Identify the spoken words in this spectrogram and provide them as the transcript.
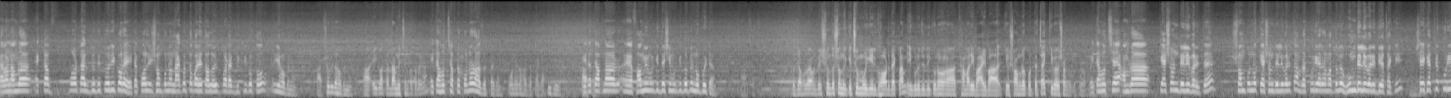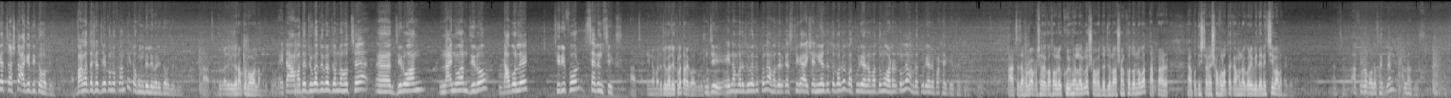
কারণ আমরা একটা প্রোডাক্ট যদি তৈরি করে এটা কোয়ালিটি সম্পূর্ণ না করতে পারে তাহলে ওই প্রোডাক্ট বিক্রি করতেও ইয়ে হবে না আর সুবিধা হবে না। এই ঘরটার দাম নিচ্ছেন কত টাকা? এটা হচ্ছে আপনার পনেরো হাজার টাকা। পনেরো হাজার টাকা। জি। এটাতে আপনার ফার্মি মুরগি দেশি মুরগি ধরবে নব্বইটা। আচ্ছা আচ্ছা। তো যখন আমরা বেশ সুন্দর সুন্দর কিছু মুরগির ঘর দেখলাম এগুলো যদি কোনো খামারি ভাই বা কেউ সংগ্রহ করতে চায় কীভাবে সংগ্রহ করতে পারবে? এটা হচ্ছে আমরা ক্যাশ অন ডেলিভারিতে সম্পূর্ণ ক্যাশ অন ডেলিভারিতে আমরা কুরিয়ারের মাধ্যমে হোম ডেলিভারি দিয়ে থাকি। সেই ক্ষেত্রে কুরিয়ার চার্জটা আগে দিতে হবে। বাংলাদেশের যে কোনো প্রান্তে এটা হোম ডেলিভারি দেওয়া যাবে। আচ্ছা যোগাযোগের জন্য আপনার মোবাইল নাম্বার একটু বলুন। এটা আমাদের যোগাযোগের জন্য হচ্ছে zero one nine one zero double eight three four seven six আচ্ছা এই নাম্বারে যোগাযোগ করলে তারা সংগ্রহ জি এই নাম্বারে যোগাযোগ করলে আমাদের কাছ থেকে আইসা নিয়ে যেতে পারবে বা কুরিয়ারের মাধ্যমে অর্ডার করলে আমরা কুরিয়ারে পাঠিয়ে দিয়ে থাকি। আচ্ছা জাফর আপনার সাথে কথা বলে খুবই ভালো লাগল। সময়ের জন্য অসংখ্য ধন্যবাদ। আপনার প্রতিষ্ঠানের সফলতা কামনা করে বিদায় নিচ্ছি। ভালো থাকবেন। আচ্ছা আপনারা ভালো থাকবেন। আল্লাহ হাফেজ।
